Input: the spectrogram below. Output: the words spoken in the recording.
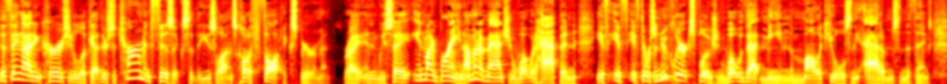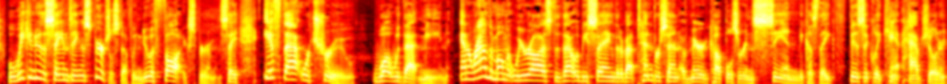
The thing I'd encourage you to look at. There's a term in physics that they use a lot. And it's called a thought experiment, right? And we say in my brain, I'm going to imagine what would happen if if if there was a nuclear explosion. What would that mean? The molecules and the atoms and the things. Well, we can do the same thing in spiritual stuff. We can do a thought experiment. Say if that were true what would that mean? And around the moment we realized that that would be saying that about 10% of married couples are in sin because they physically can't have children.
